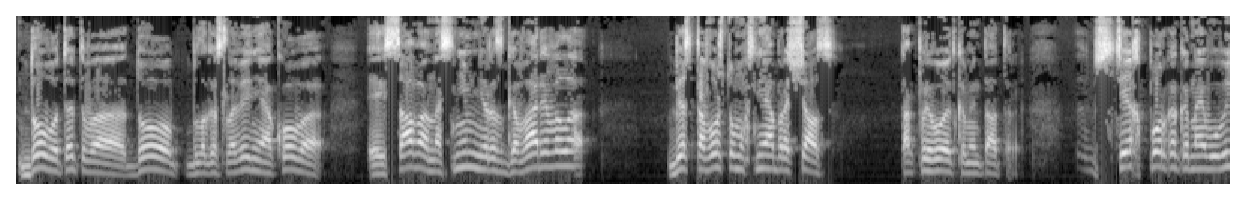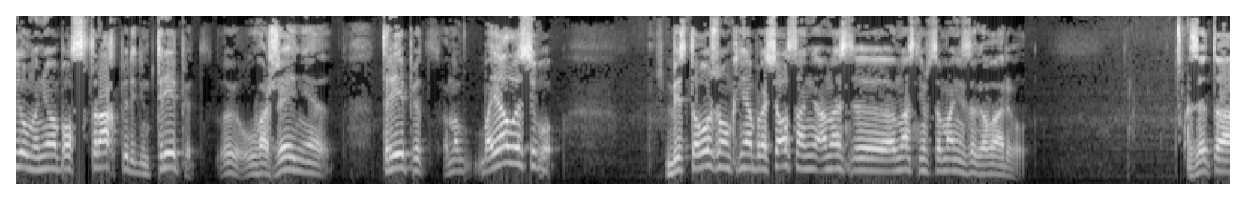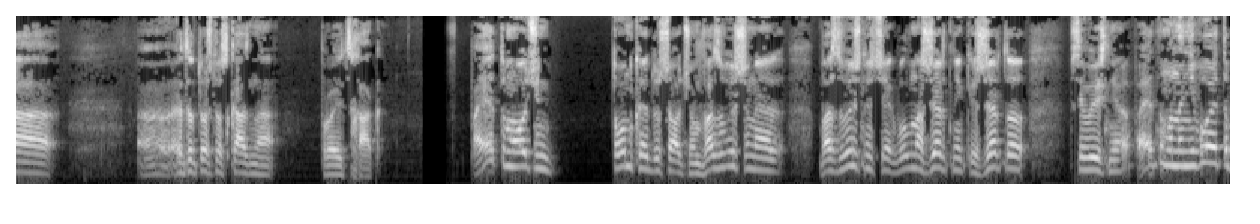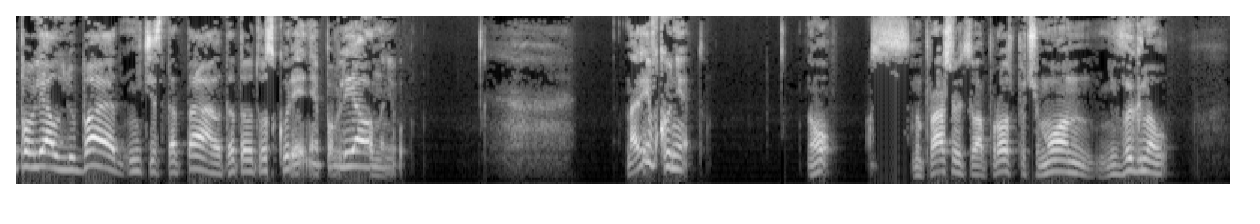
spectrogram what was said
до вот этого, до благословения Акова и Исава, она с ним не разговаривала без того, что он с ней обращался. Так приводят комментаторы с тех пор, как она его увидела, на нее был страх перед ним, трепет, э, уважение, трепет. Она боялась его. Без того, что он к ней обращался, она, она, э, она с ним сама не заговаривала. Это, э, это то, что сказано про Ицхака. Поэтому очень тонкая душа, очень возвышенная, возвышенный человек, был на жертвеннике, жертва Всевышнего. Поэтому на него это повлияло, любая нечистота, вот это вот воскурение повлияло на него. На Ривку нет. Ну, напрашивается вопрос, почему он не выгнал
